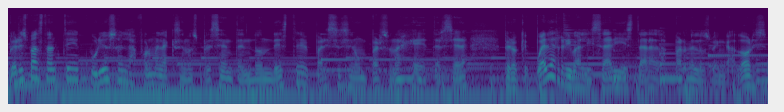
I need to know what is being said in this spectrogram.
Pero es bastante curiosa la forma en la que se nos presenta, en donde este parece ser un personaje de tercera, pero que puede rivalizar y estar a la par de los Vengadores.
